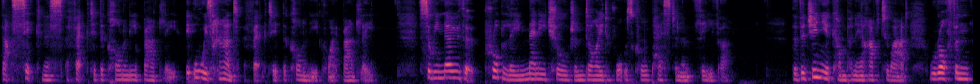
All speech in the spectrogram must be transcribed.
that sickness affected the colony badly. It always had affected the colony quite badly. So we know that probably many children died of what was called pestilent fever. The Virginia Company, I have to add, were often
